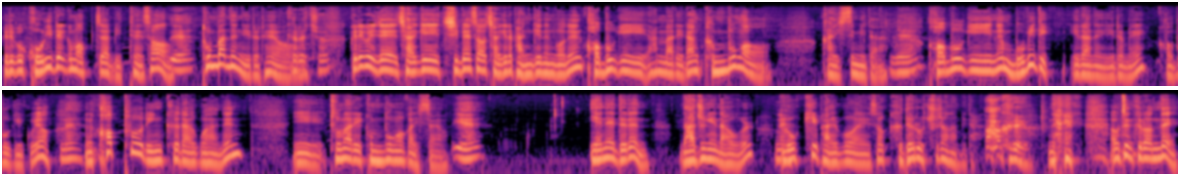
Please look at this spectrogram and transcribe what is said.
그리고 고리대금 업자 밑에서 네. 돈 받는 일을 해요. 그렇죠. 그리고 이제 자기 집에서 자기를 반기는 거는 거북이 한 마리랑 금붕어 가 있습니다. 예. 거북이는 모비딕이라는 이름의 거북이고요. 네. 커프 링크라고 하는 이 두 마리 금붕어가 있어요. 예. 얘네들은 나중에 나올 네. 로키 발보아에서 그대로 출연합니다. 아, 그래요. 네. 아무튼 그런데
